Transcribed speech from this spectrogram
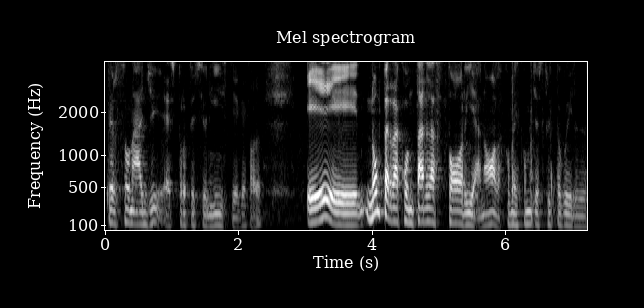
personaggi, ex professionisti e che cosa, e non per raccontare la storia, no? come, come c'è scritto qui, il-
